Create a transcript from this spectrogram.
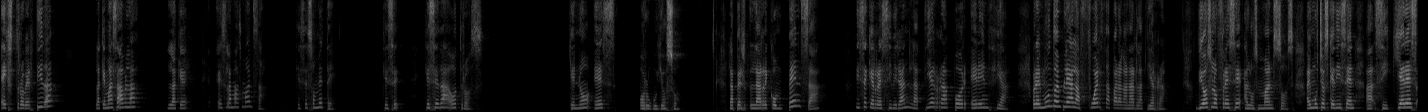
extrovertida, la que más habla, la que es la más mansa, que se somete, que se, que se da a otros, que no es orgulloso. La, la recompensa dice que recibirán la tierra por herencia. Ahora, el mundo emplea la fuerza para ganar la tierra. Dios lo ofrece a los mansos. Hay muchos que dicen, ah, si, quieres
